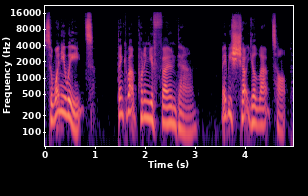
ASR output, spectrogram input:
So when you eat, think about putting your phone down Maybe shut your laptop.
